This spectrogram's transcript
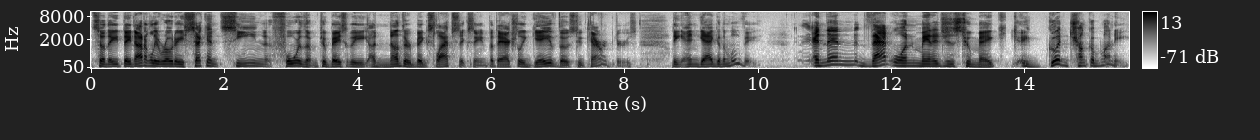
So they, they not only wrote a second scene for them to basically another big slapstick scene, but they actually gave those two characters the end gag of the movie. And then that one manages to make a good chunk of money.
